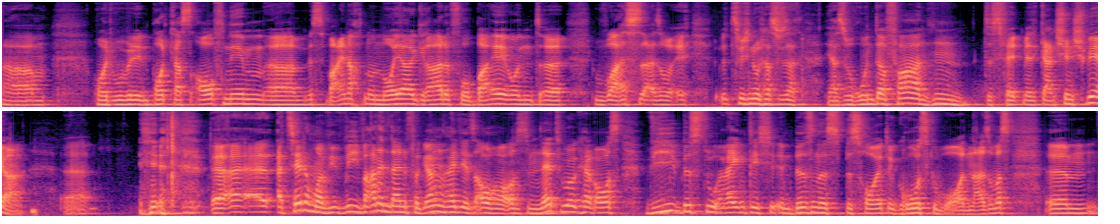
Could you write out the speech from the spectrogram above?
Ähm, heute, wo wir den Podcast aufnehmen, äh, ist Weihnachten und Neujahr gerade vorbei und äh, du warst, also äh, zwischendurch hast du gesagt, ja, so runterfahren, hm, das fällt mir ganz schön schwer. Äh, äh, äh, erzähl doch mal, wie, wie, war denn deine Vergangenheit jetzt auch aus dem Network heraus? Wie bist du eigentlich im Business bis heute groß geworden? Also was ähm,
